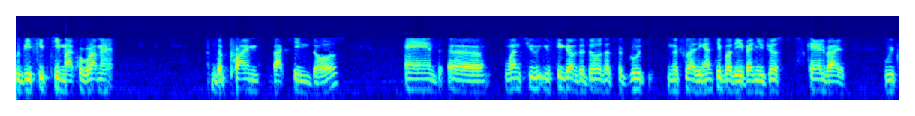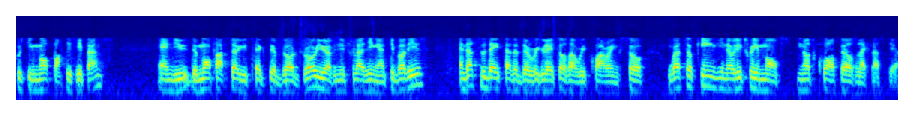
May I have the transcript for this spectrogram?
would be 50 microgram, the prime vaccine dose. And uh, once you, you figure out the dose that's a good neutralizing antibody, then you just scale by recruiting more participants. And you, the month after you take the blood draw, you have neutralizing antibodies. And that's the data that the regulators are requiring. So we're talking, you know, literally months, not quarters like last year.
